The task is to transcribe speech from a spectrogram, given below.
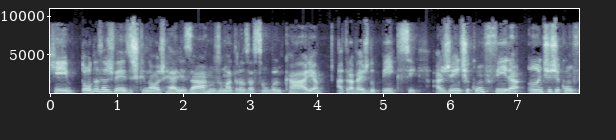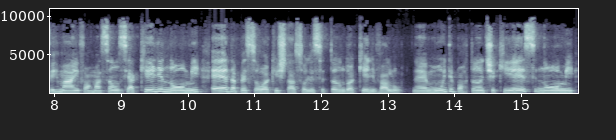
que todas as vezes que nós realizarmos uma transação bancária, através do Pix, a gente confira antes de confirmar a informação se aquele nome é da pessoa que está solicitando aquele valor. Né? É muito importante que esse nome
